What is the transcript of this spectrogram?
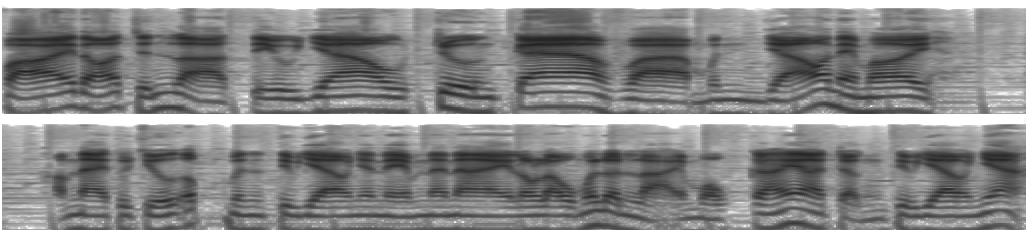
phái đó chính là Tiêu Giao, Trường Ca và Minh Giáo anh em ơi. Hôm nay tôi chưa up mình Tiêu Giao nha anh em, nay nay lâu lâu mới lên lại một cái trận Tiêu Giao nha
